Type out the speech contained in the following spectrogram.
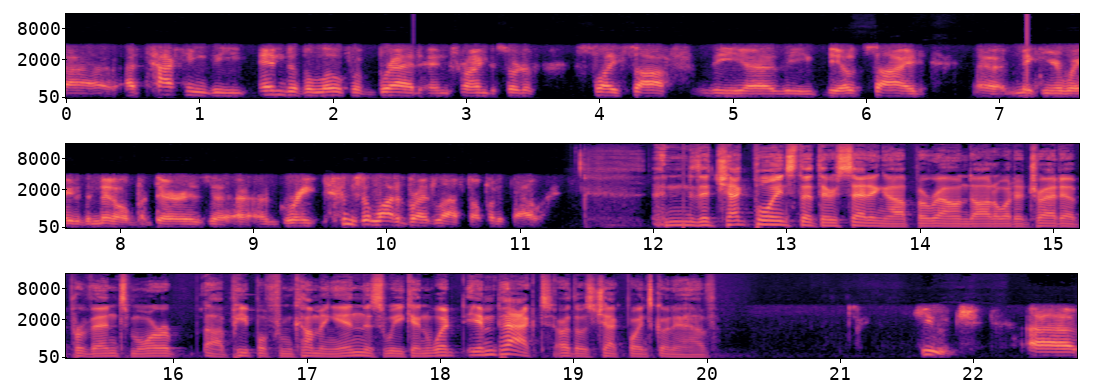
uh, attacking the end of a loaf of bread and trying to sort of slice off the uh, the the outside, uh, making your way to the middle. But there is a, a great there's a lot of bread left. I'll put it that way. And the checkpoints that they're setting up around Ottawa to try to prevent more uh, people from coming in this weekend, what impact are those checkpoints going to have? Huge. Uh,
